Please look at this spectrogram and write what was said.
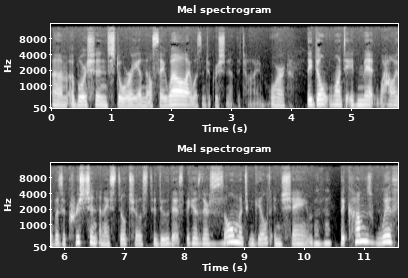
um, abortion story and they'll say, Well, I wasn't a Christian at the time. Or they don't want to admit, Wow, I was a Christian and I still chose to do this because there's mm-hmm. so much guilt and shame mm-hmm. that comes with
